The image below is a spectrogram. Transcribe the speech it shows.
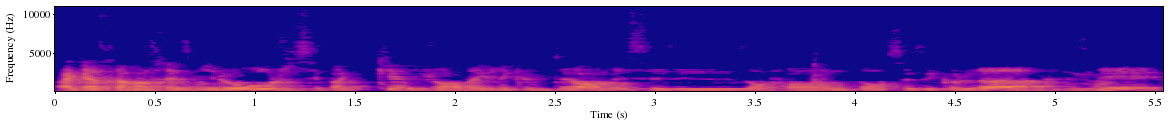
À 93 000 euros, je ne sais pas quel genre d'agriculteur met ses enfants dans ces écoles-là, Ouais, mais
